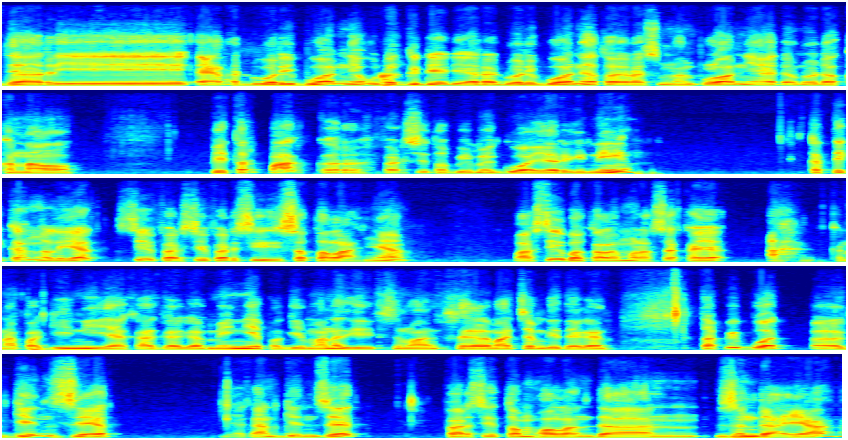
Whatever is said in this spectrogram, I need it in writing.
dari era 2000-an ya udah gede di era 2000-an ya atau era 90-an ya dan udah kenal Peter Parker versi Tobey Maguire ini ketika ngelihat si versi-versi setelahnya pasti bakal merasa kayak ah kenapa gini ya? Kagak-agak mainnya apa gimana gitu segala macam gitu ya kan. Tapi buat eh, Gen Z ya kan Gen Z versi Tom Holland dan Zendaya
